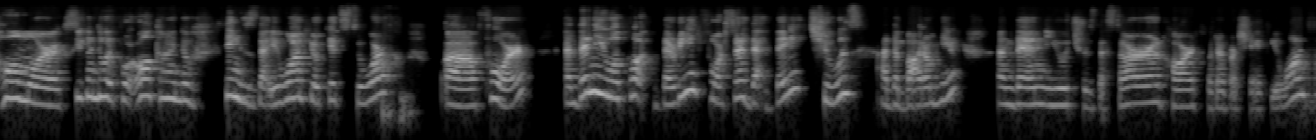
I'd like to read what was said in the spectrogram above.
homeworks. You can do it for all kind of things that you want your kids to work uh, for. And then you will put the reinforcer that they choose at the bottom here. And then you choose the star, heart, whatever shape you want.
